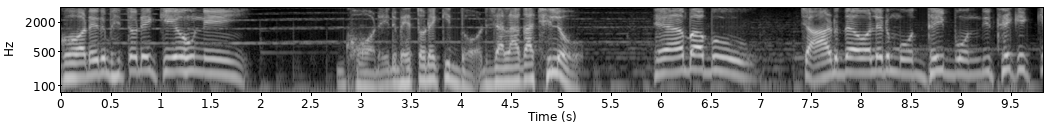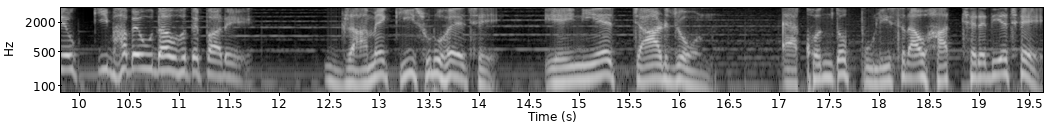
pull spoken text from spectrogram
ঘরের ভিতরে কেউ নেই। ঘরের ভেতরে কি দরজা লাগা ছিল? হ্যাঁ বাবু, চার দেওয়ালের মধ্যেই বন্দি থেকে কেউ কীভাবে উধাও হতে পারে? গ্রামে কি শুরু হয়েছে? এই নিয়ে চারজন। এখন তো পুলিশরাও হাত ছেড়ে দিয়েছে।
